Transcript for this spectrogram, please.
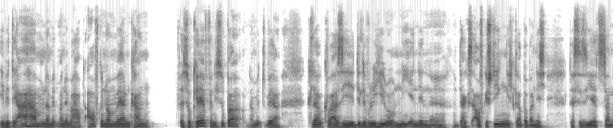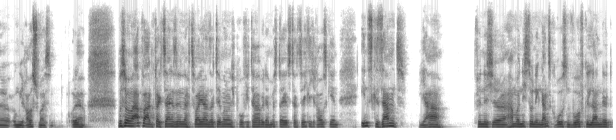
EBITDA haben, damit man überhaupt aufgenommen werden kann. Ist okay, finde ich super. Damit wäre quasi Delivery Hero nie in den äh, DAX aufgestiegen. Ich glaube aber nicht, dass sie sie jetzt dann äh, irgendwie rausschmeißen. Oder müssen wir mal abwarten. Vielleicht sagen sie, nach zwei Jahren seid ihr immer noch nicht profitabel, dann müsst ihr jetzt tatsächlich rausgehen. Insgesamt, ja, finde ich, äh, haben wir nicht so den ganz großen Wurf gelandet.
